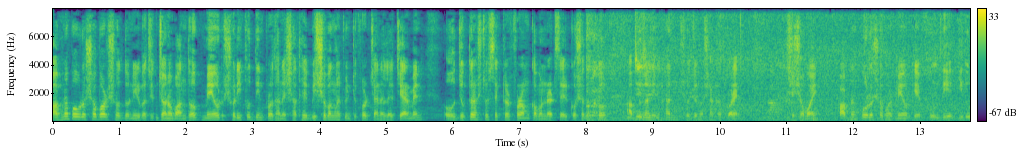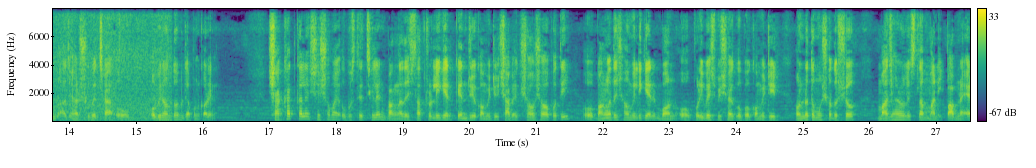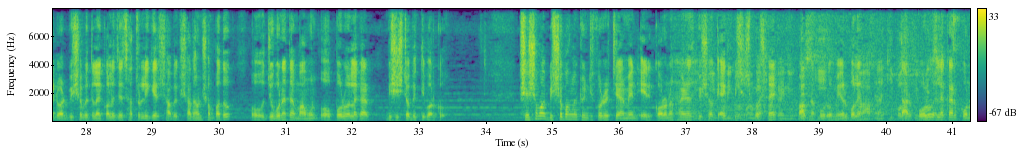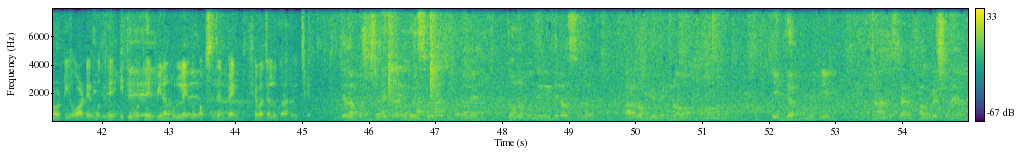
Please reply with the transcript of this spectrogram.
পাবনা পৌরসভার সদ্য নির্বাচিত জনবান্ধব মেয়র শরীফুদ্দিন প্রধানের সাথে বিশ্ববাংলা টোয়েন্টি ফোর চ্যানেলের চেয়ারম্যান ও যুক্তরাষ্ট্র সেক্টর ফোরাম কমান্ডার্সের কোষাধ্যক্ষ আব্দুল আলিম খান সৌজন্য সাক্ষাৎ করেন। সে সময় পাবনা পৌরসভার মেয়রকে ফুল দিয়ে ঈদুল আজহার শুভেচ্ছা ও অভিনন্দন জ্ঞাপন করেন। সাক্ষাৎকালে সে সময় উপস্থিত ছিলেন বাংলাদেশ ছাত্রলীগের কেন্দ্রীয় কমিটির সাবেক সহসভাপতি ও বাংলাদেশ আওয়ামী লীগের বন ও পরিবেশ বিষয়ক উপকমিটির অন্যতম সদস্য মাজহারুল ইসলাম মানিক। পাবনা এডওয়ার্ড বিশ্ববিদ্যালয় কলেজের ছাত্রলীগের সাবেক সাধারণ সম্পাদক ও যুবনেতা মামুন ও পৌর এলাকার বিশিষ্ট ব্যক্তিবর্গ। সে সময় বিশ্ব বাংলা টোয়েন্টি ফোরের চেয়ারম্যান এর করোনা ভাইরাস বিষয়ক এক বিশেষ প্রশ্নে পাবনা পৌর মেয়র বলেন, তার পৌর এলাকার পনেরোটি ওয়ার্ডের মধ্যে ইতিমধ্যে বিনামূল্যে অক্সিজেন ব্যাংক সেবা চালু করা হয়েছে। জেলা প্রশাসন মিটিং হয়েছে। সেখানে জনপ্রতিনিধিরাও ছিলেন এবং বিভিন্ন ঈদগাহ কমিটি ইসলামিক ফাউন্ডেশনের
